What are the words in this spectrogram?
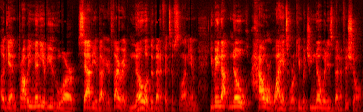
again, probably many of you who are savvy about your thyroid know of the benefits of selenium. You may not know how or why it's working, but you know it is beneficial.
